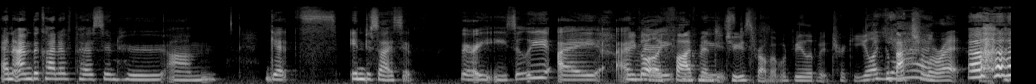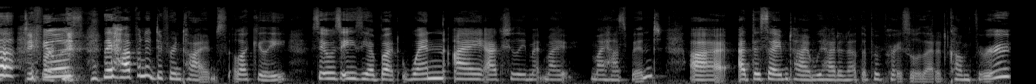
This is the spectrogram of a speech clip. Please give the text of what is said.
And I'm the kind of person who um, gets indecisive very easily. I you got like five men to choose from. It would be a little bit tricky. You're like the Yeah. Bachelorette. different. Was, they happened at different times, luckily, so it was easier. But when I actually met my my husband, uh, at the same time we had another proposal that had come through,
